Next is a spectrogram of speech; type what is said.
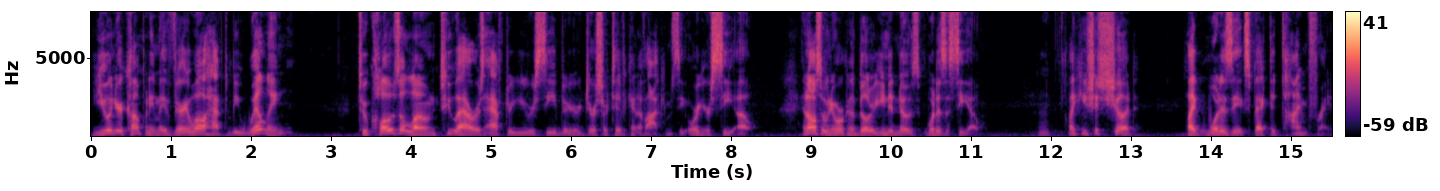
you and your company may very well have to be willing to close a loan two hours after you received your, your certificate of occupancy or your CO. And also, when you're working with a builder, you need to know what is a CO. Hmm. Like you should should. Like, what is the expected time frame?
